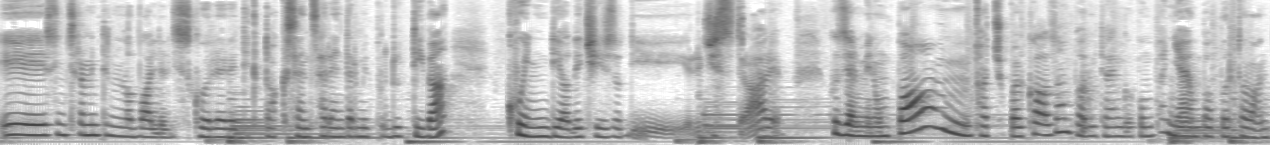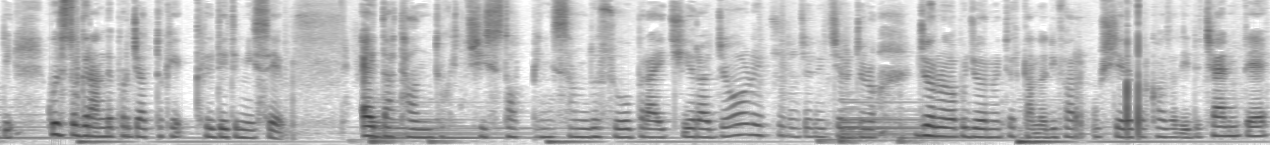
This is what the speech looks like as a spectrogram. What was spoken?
e sinceramente non ho voglia di scorrere TikTok senza rendermi produttiva, quindi ho deciso di registrare. Così almeno un po' mm, faccio qualcosa, un po' vi tengo compagnia e un po' porto avanti questo grande progetto che credetemi se è da tanto che ci sto pensando sopra e ci ragiono e ci ragiono e ci ragiono giorno dopo giorno cercando di far uscire qualcosa di decente,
